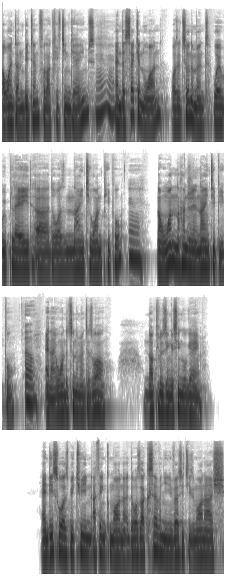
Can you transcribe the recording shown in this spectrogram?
I went unbeaten for like 15 games. Mm. And the second one was a tournament where we played, uh, there was 91 people. No, 190 people. Oh. And I won the tournament as well. Not losing a single game. And this was between, I think, Monash, there was like seven universities, Monash,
